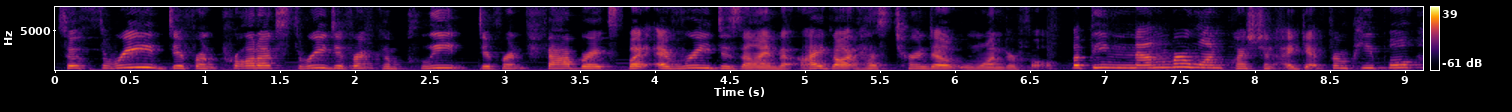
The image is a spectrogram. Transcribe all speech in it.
So three different products, three different complete different fabrics, but every design that I got has turned out wonderful. But the number one question I get from people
